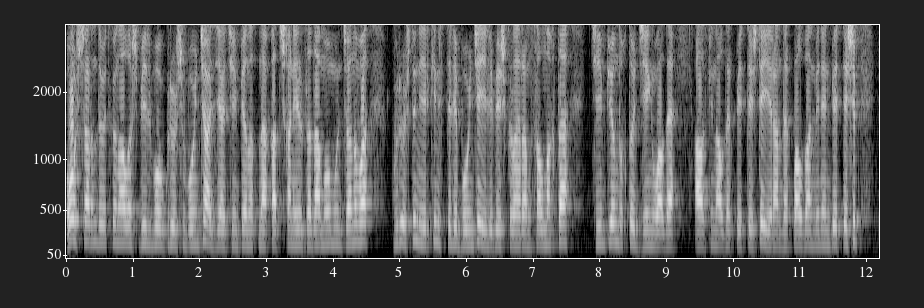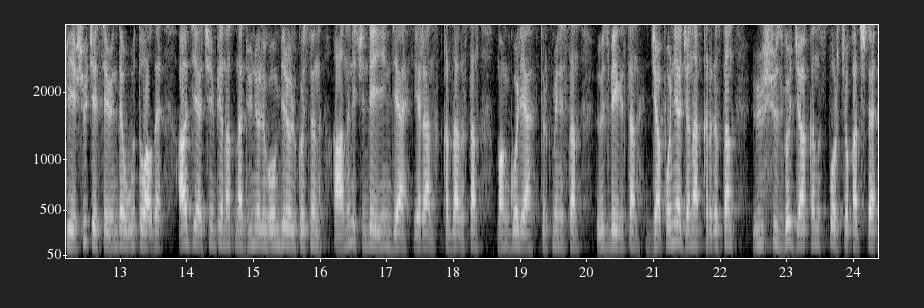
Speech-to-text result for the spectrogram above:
Ош шарында өткөн алыш белбоо күрөшү боюнча Азия чемпионатына катышкан Элзада Момунжанова күрөштүн эркин стили боюнча 55 кг салмакта чемпиондукту жеңип алды. Ал финалдык беттеште ирандык балбан менен беттешип 5-3 эсебинде утуп алды. Азия чемпионатына дүйнөлүк 11 өлкөсүнүн анын ичинде Индия, Иран, Казакстан, Монголия, Түркменистан, Өзбекстан, Жапония жана Кыргызстан 300гө жакын спортчу катышты.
